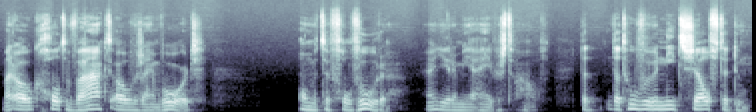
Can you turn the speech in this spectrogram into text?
maar ook God waakt over zijn woord om het te volvoeren. Jeremia 1 vers 12. Dat, dat hoeven we niet zelf te doen.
